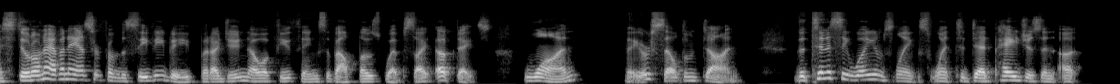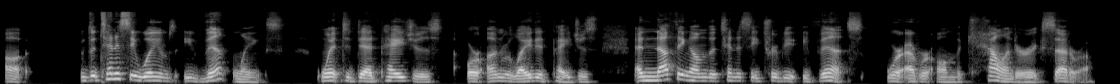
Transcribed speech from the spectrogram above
I still don't have an answer from the CVB, but I do know a few things about those website updates. One, they are seldom done. The Tennessee Williams links went to dead pages, and uh, uh, the Tennessee Williams event links went to dead pages or unrelated pages, and nothing on the Tennessee Tribute events were ever on the calendar, etc.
